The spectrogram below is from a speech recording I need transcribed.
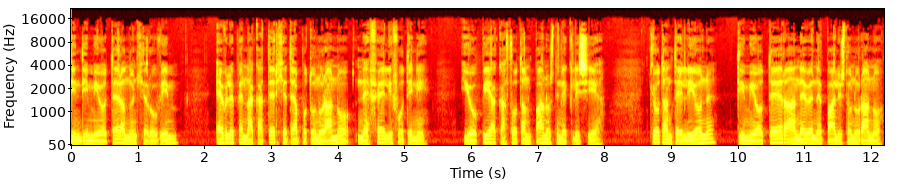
την τιμιωτέρα των Χερουβίμ, έβλεπε να κατέρχεται από τον ουρανό νεφέλη φωτεινή, η οποία καθόταν πάνω στην εκκλησία και όταν τελείωνε, τιμιωτέρα ανέβαινε πάλι στον ουρανό.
